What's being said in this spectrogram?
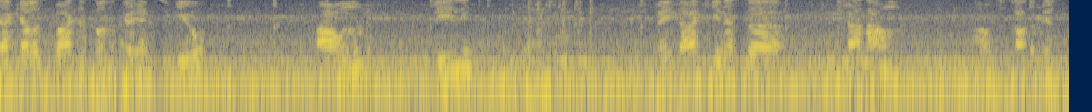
E aquelas placas todas que a gente seguiu, A1, Lille, vem dar aqui nessa, já na 1, na autoestrada mesmo.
